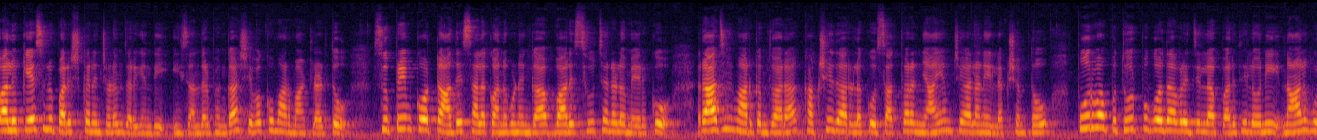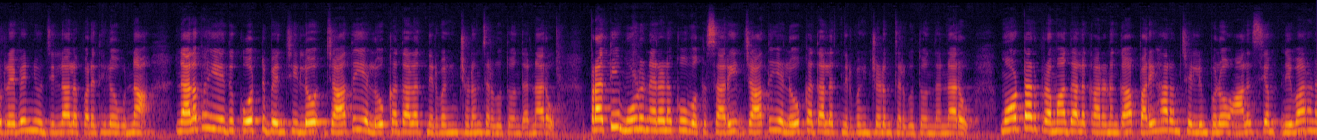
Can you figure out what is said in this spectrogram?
పలు కేసులు పరిష్కరించడం జరిగింది. ఈ సందర్భంగా శివకుమార్ మాట్లాడుతూ సుప్రీంకోర్టు ఆదేశాలకు అనుగుణంగా వారి సూచనల మేరకు రాజీ మార్గం ద్వారా కక్షిదారులకు సత్వర న్యాయం చేయాలనే లక్ష్యంతో పూర్వపు తూర్పుగోదావరి జిల్లా పరిధిలోని నాలుగు రెవెన్యూ జిల్లాల పరిధిలో ఉన్న నలభై ఐదు కోర్టు బెంచీల్లో జాతీయ లోక్ అదాలత్ నిర్వహించడం జరుగుతోందన్నారు. ప్రతి మూడు నెలలకు ఒకసారి జాతీయ లోక్ అదాలత్ నిర్వహించడం జరుగుతోందన్నారు. మోటార్ ప్రమాదాల కారణంగా పరిహారం చెల్లింపులో ఆలస్యం నివారణ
